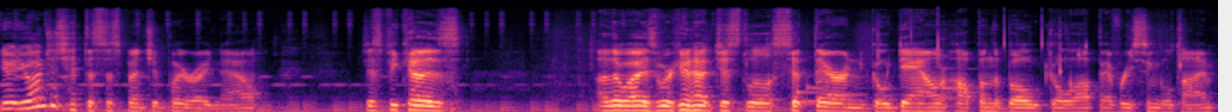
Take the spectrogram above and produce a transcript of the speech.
You know, you want to just hit the suspension point right now? Just because otherwise we're gonna just little sit there and go down, hop on the boat, go up every single time.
